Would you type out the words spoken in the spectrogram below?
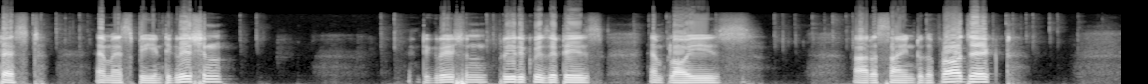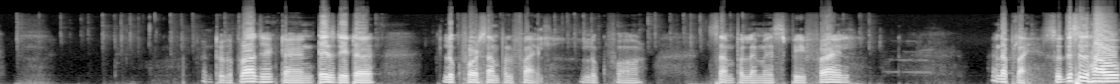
test MSP integration. Integration prerequisite is employees are assigned to the project to the project and test data look for sample file. Look for sample msp file and apply. So this is how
